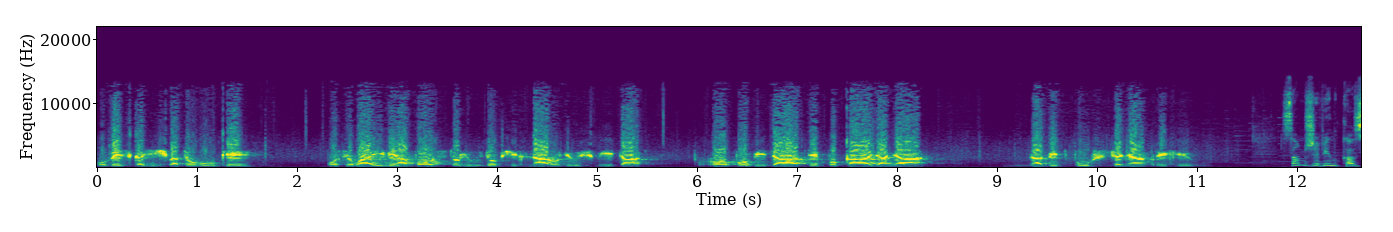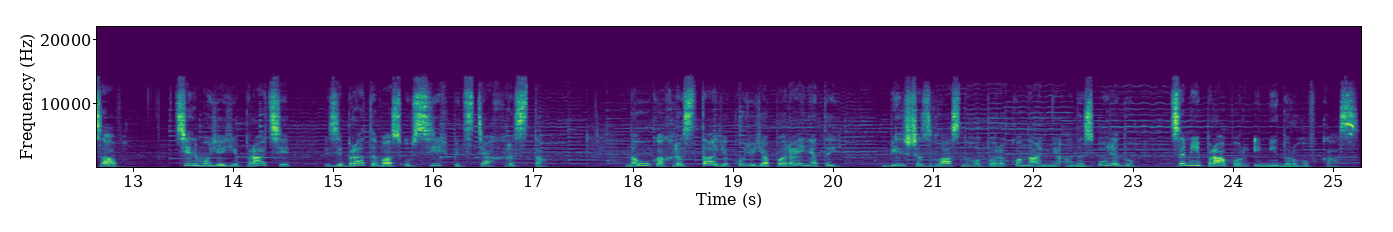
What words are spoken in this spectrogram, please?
У висказі Святогуки посилає він апостолів до всіх народів світа проповідати покаяння на відпущення гріхів. Сам же він казав: ціль моєї праці зібрати вас усіх під стяг Христа. Наука Христа, якою я перейнятий, більше з власного переконання, а не з уряду, це мій прапор і мій дороговказ.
